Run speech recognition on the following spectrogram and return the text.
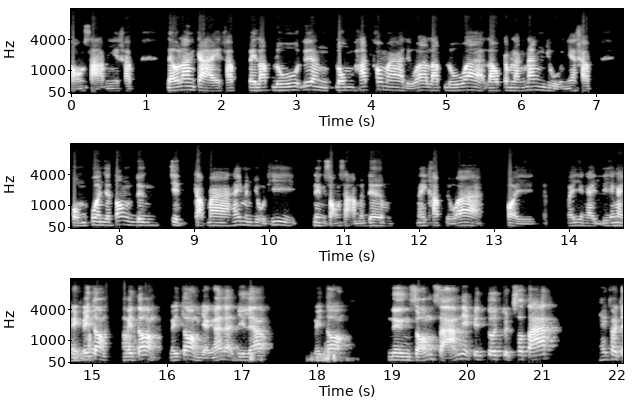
สองสามนี้ครับ แล้วร่างกายครับ ไปรับรู้เรื่องลมพัดเข้ามา หรือว่ารับรู้ว่าเรากำลังนั่งอยู่เงี้ยครับ ผมควรจะต้องดึงจิตกลับมาให้มันอยู่ที่หนึ่งสองสามเหมือนเดิมไหมครับ หรือว่าปล่อยไว้ยังไงดียังไง ไม่ต้องไม่ต้อง ไม่ต้องอย่างนั้นแหละดีแล้ว ไม่ต้องหนึ่งสองสามเนี่ยเป็นตัวจุดสตาร์ทให้เข้าใจ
